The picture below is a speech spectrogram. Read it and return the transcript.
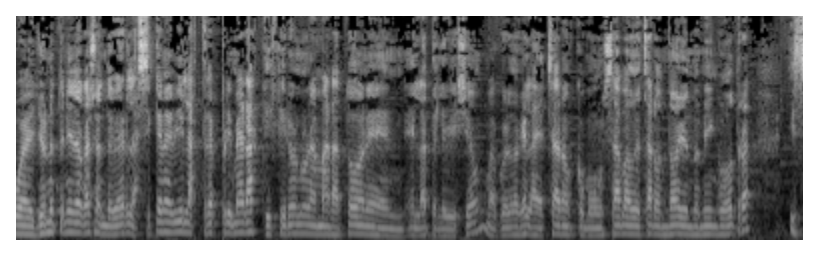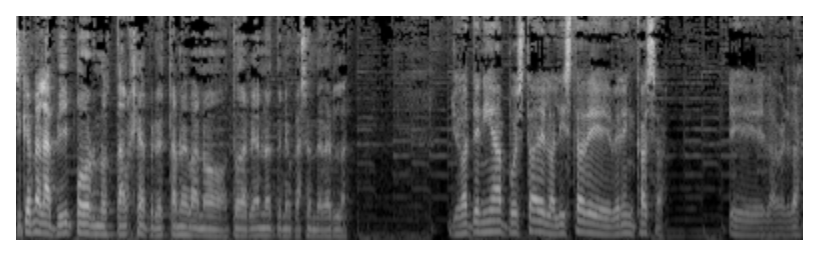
Pues yo no he tenido ocasión de verla, sí que me vi las tres primeras que hicieron una maratón en, en, la televisión. Me acuerdo que las echaron como un sábado, echaron dos y un domingo otra. Y sí que me las vi por nostalgia, pero esta nueva no, todavía no he tenido ocasión de verla. Yo la tenía puesta en la lista de ver en casa, eh, la verdad.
